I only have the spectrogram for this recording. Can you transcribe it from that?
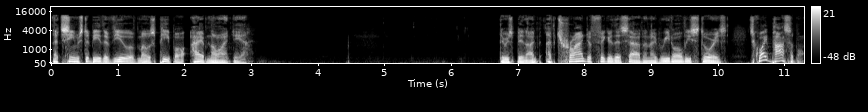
that seems to be the view of most people. I have no idea. There's been, I've, I've tried to figure this out and I read all these stories. It's quite possible.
